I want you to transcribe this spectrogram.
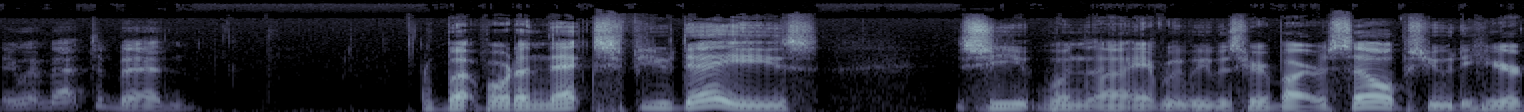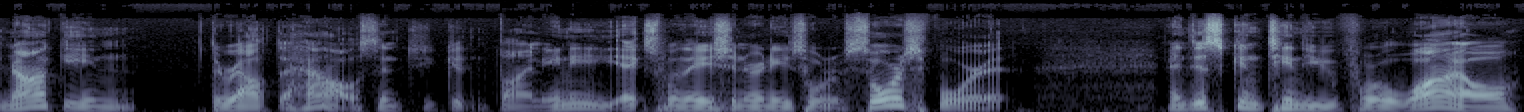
they went back to bed. But for the next few days, she when uh, Aunt Ruby was here by herself, she would hear knocking throughout the house, and she couldn't find any explanation or any sort of source for it. And this continued for a while,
